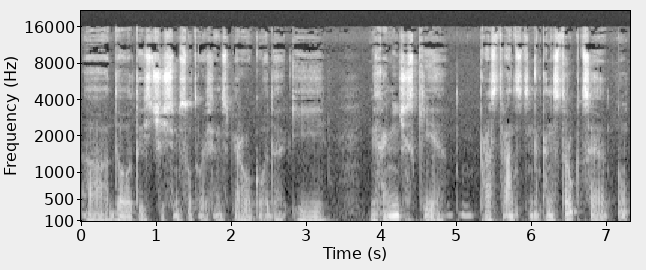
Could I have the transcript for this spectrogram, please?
а, до 1781 года, и механические пространственная конструкция, ну,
